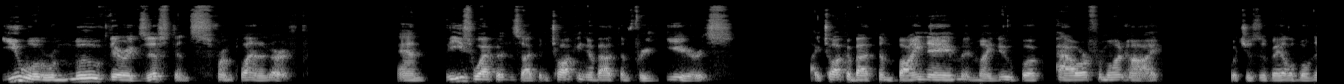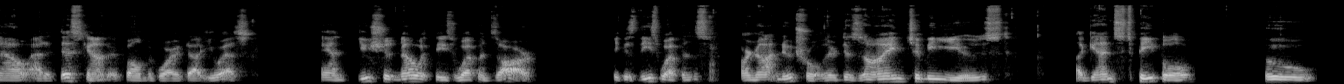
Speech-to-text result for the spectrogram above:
you will remove their existence from planet earth. And these weapons i've been talking about them for years. I talk about them by name in my new book power from on high which is available now at a discount at paulmcguire.us and you should know what these weapons are because these weapons are not neutral. They're designed to be used against people who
